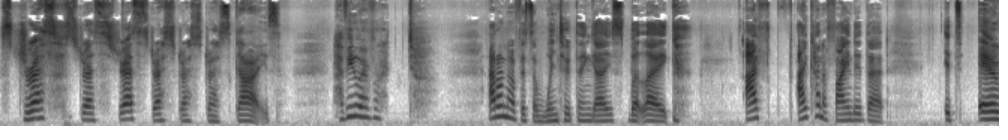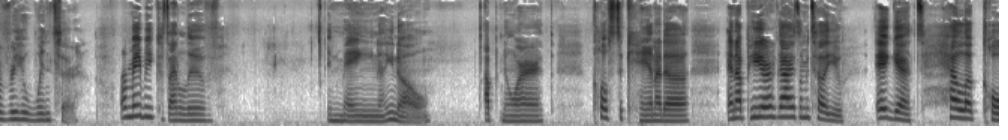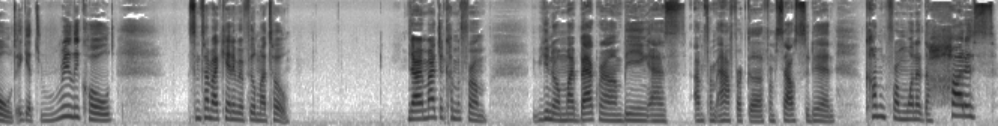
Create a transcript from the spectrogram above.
Stress, stress, stress, stress, stress, stress. Guys, have you ever. I don't know if it's a winter thing, guys, but like, I, I kind of find it that it's every winter. Or maybe because I live in Maine, you know, up north, close to Canada. And up here, guys, let me tell you, it gets hella cold. It gets really cold. Sometimes I can't even feel my toe. Now imagine coming from, you know, my background being as I'm from Africa, from South Sudan, coming from one of the hottest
